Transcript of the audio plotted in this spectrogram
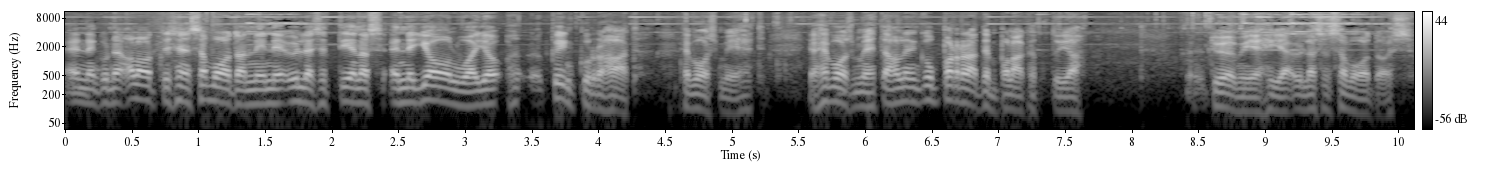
ennen kuin ne aloitti sen savotan, niin ne yleensä tienas ennen joulua jo kinkkurahat hevosmiehet. Ja hevosmiehet oli niin kuin parhaiten palkattuja työmiehiä yleensä savotoissa.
